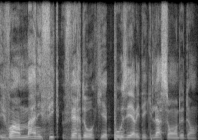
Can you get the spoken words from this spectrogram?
il voit un magnifique verre d'eau qui est posé avec des glaçons dedans,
